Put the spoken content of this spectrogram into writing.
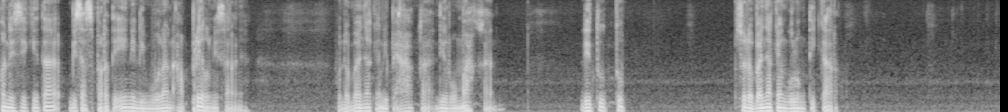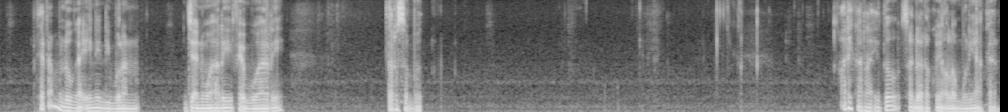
kondisi kita bisa seperti ini di bulan April misalnya. Udah banyak yang di PHK, dirumahkan, ditutup. Sudah banyak yang gulung tikar. Siapa menduga ini di bulan Januari, Februari tersebut? Oleh karena itu, saudaraku yang Allah muliakan,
